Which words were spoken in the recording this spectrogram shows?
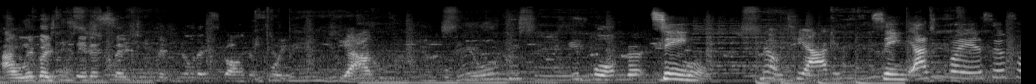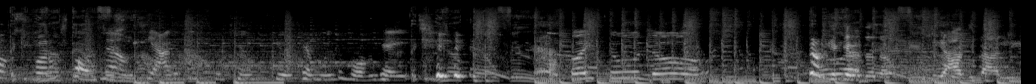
A única coisa interessante nesse jogo da discórdia foi Thiago, Fiuk e Boca. e Sim. João. Não, Thiago. Sim, acho que foi esse que foram os pontos. Não, Thiago discutiu o Fiuk é muito bom, gente. Foi tudo. Porque, querendo ou não, o Thiago tá ali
